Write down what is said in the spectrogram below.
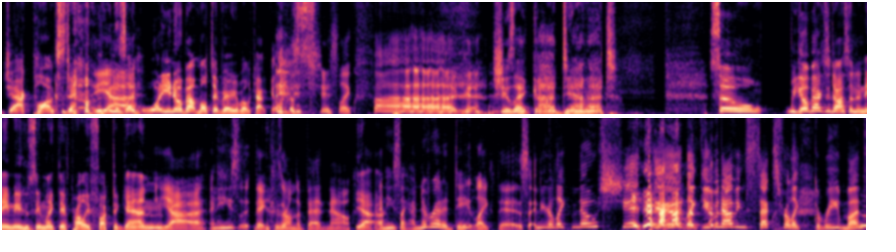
Jack plonks down and Yeah. is like, what do you know about multivariable calculus? just like fuck. She's like, God damn it. So we go back to Dawson and Amy, who seem like they've probably fucked again. Yeah, and he's like, because they're on the bed now. Yeah. and he's like, I've never had a date like this, and you're like, no shit, dude. Like you've been having sex for like three months,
